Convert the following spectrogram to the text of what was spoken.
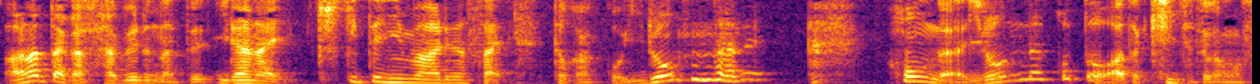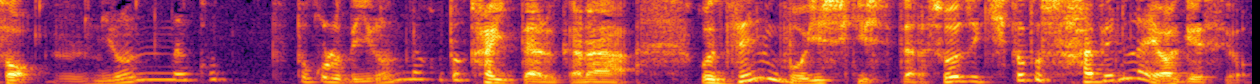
あなたが喋るなんていらない。聞き手に回りなさい。とか、こういろんなね、本がいろんなことを、あと記事とかもそう、いろんなこと、ところでいろんなこと書いてあるから、これ全部を意識してたら正直人と喋れないわけですよ。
